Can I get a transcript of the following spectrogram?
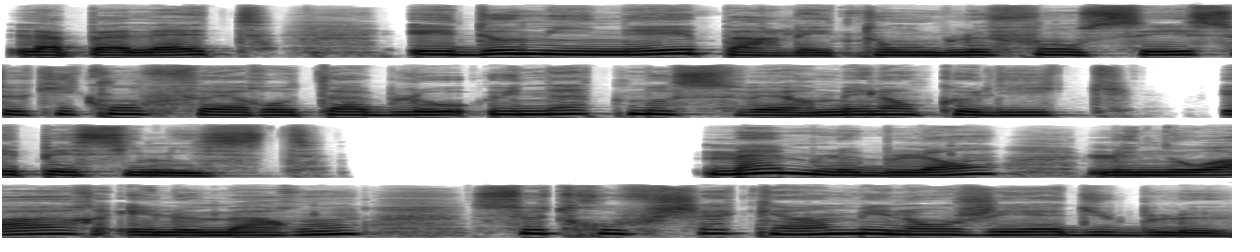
La palette est dominée par les tons bleu foncé, ce qui confère au tableau une atmosphère mélancolique et pessimiste. Même le blanc, le noir et le marron se trouvent chacun mélangés à du bleu.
